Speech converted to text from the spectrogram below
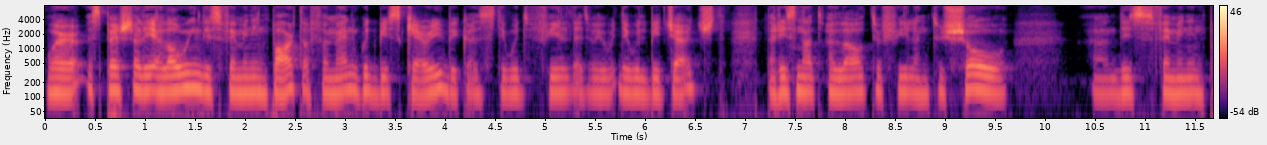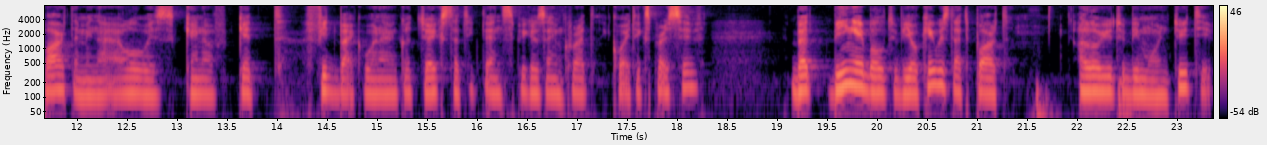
Where especially allowing this feminine part of a man would be scary because they would feel that we, they will be judged. That is not allowed to feel and to show uh, this feminine part. I mean i always kind of get feedback when i go to ecstatic dance because i'm quite quite expressive. But being able to be okay with that part allow you to be more intuitive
